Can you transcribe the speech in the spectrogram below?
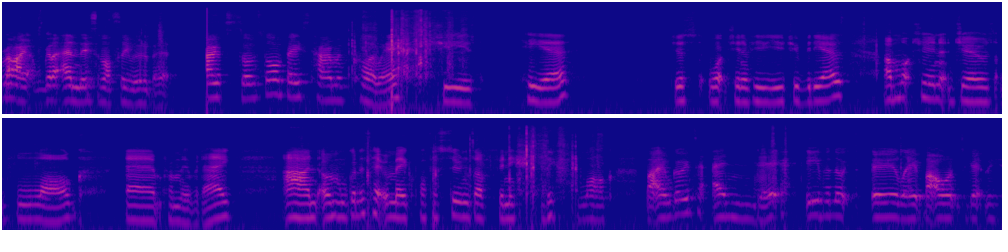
Right, I'm gonna end this and I'll see you in a bit. Right, so I'm still on FaceTime with Chloe. She's here, just watching a few YouTube videos. I'm watching Joe's vlog um, from the other day, and I'm gonna take my makeup off as soon as I've finished this vlog. But I'm going to end it, even though it's early. But I want to get this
